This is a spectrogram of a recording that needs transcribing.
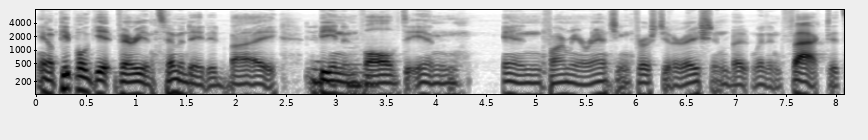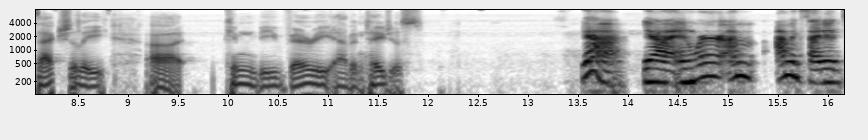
you know people get very intimidated by being involved in in farming or ranching first generation, but when in fact it's actually uh, can be very advantageous. Yeah, yeah, and we're I'm I'm excited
